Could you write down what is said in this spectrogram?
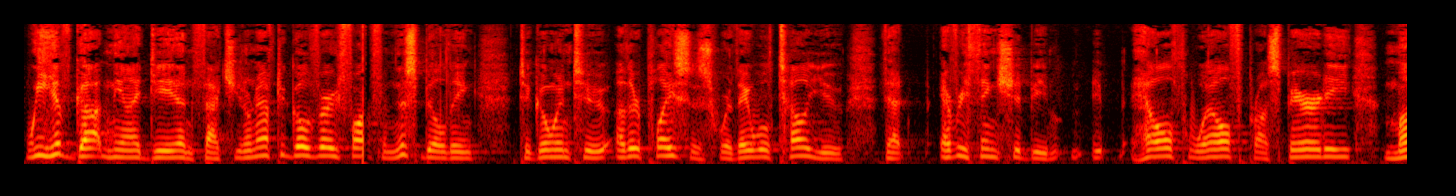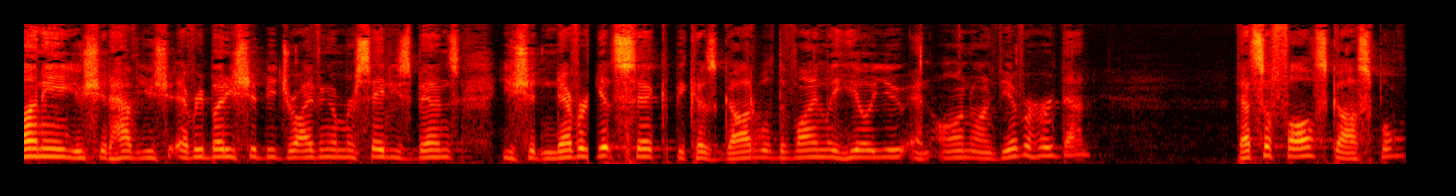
we have gotten the idea. In fact, you don't have to go very far from this building to go into other places where they will tell you that everything should be health, wealth, prosperity, money. You should have, you should, everybody should be driving a Mercedes Benz. You should never get sick because God will divinely heal you, and on and on. Have you ever heard that? That's a false gospel.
